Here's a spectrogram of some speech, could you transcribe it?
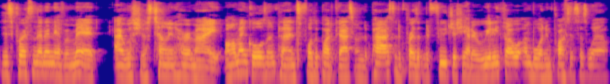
this person that I never met, I was just telling her my, all my goals and plans for the podcast from the past to the present, the future. She had a really thorough onboarding process as well.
